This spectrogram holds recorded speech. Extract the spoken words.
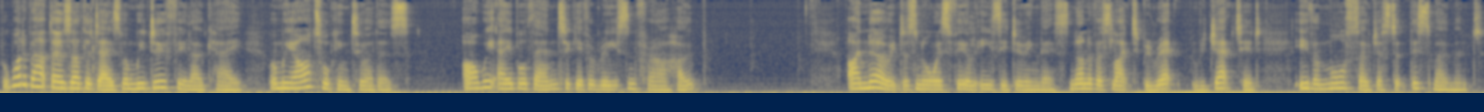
But what about those other days when we do feel okay, when we are talking to others? Are we able then to give a reason for our hope? I know it doesn't always feel easy doing this. None of us like to be re- rejected, even more so just at this moment.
